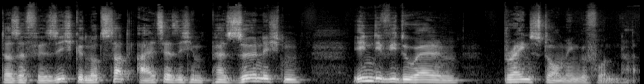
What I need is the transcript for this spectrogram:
das er für sich genutzt hat, als er sich im persönlichen, individuellen Brainstorming befunden hat.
